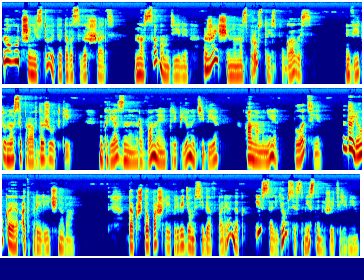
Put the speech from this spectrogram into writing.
Но лучше не стоит этого совершать. На самом деле, женщина нас просто испугалась. Вид у нас и правда жуткий. Грязное, рваное тряпье на тебе, а на мне Платье далекое от приличного. Так что пошли приведем себя в порядок и сольемся с местными жителями.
